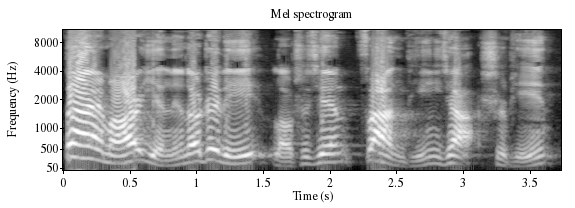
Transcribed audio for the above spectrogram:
代码演练到这里，老师先暂停一下视频。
